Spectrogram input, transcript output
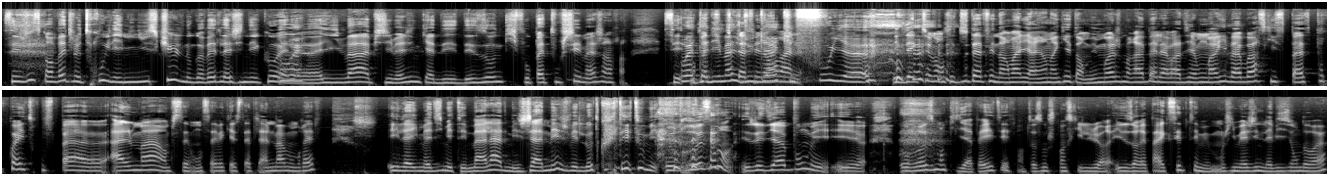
c'est juste qu'en fait, le trou il est minuscule, donc en fait, la gynéco, elle, Ouais. elle y va. Et puis j'imagine qu'il y a des, des zones qu'il faut pas toucher, machin. Enfin, c'est Ouais, en fait, l'image du gars normal. qui fouille. euh, Exactement, c'est tout à fait normal, il y a rien d'inquiétant. Mais moi, je me rappelle avoir dit à mon mari, va voir ce qui se passe, pourquoi il trouve pas Alma On savait- On savait qu'elle s'appelait Alma, bon bref. Et là, il m'a dit, mais t'es malade, mais jamais je vais de l'autre côté et tout. Mais heureusement. j'ai dit, ah bon, mais et, euh, heureusement qu'il y a pas été. Enfin, de toute façon, je pense qu'ils ils auraient pas accepté, mais bon, j'imagine la vision d'horreur.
